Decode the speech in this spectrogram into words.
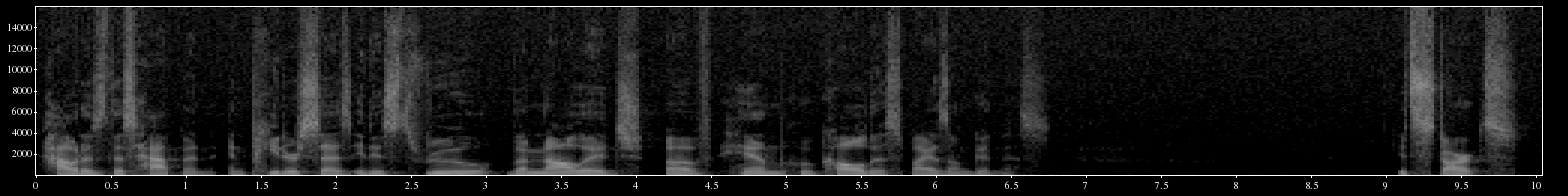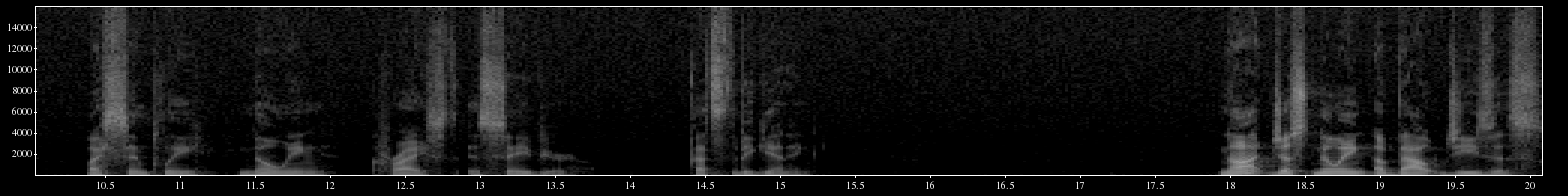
How does this happen? And Peter says it is through the knowledge of Him who called us by His own goodness. It starts by simply knowing Christ as Savior. That's the beginning. Not just knowing about Jesus.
